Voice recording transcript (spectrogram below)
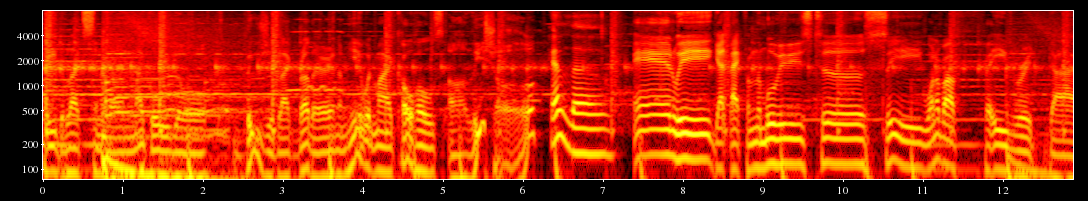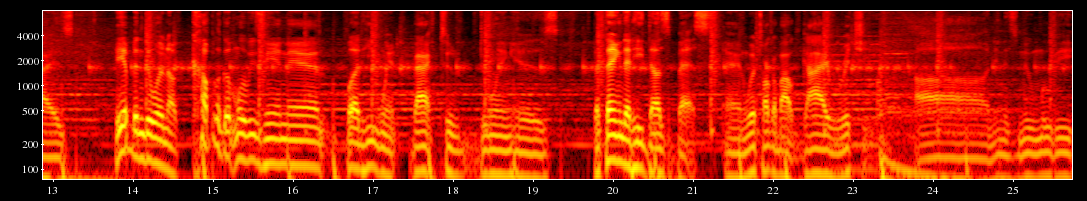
Fade to Black Cinema. I'm Michael, your bougie black brother, and I'm here with my co-host Alicia. Hello. And we got back from the movies to see one of our favorite guys. He had been doing a couple of good movies here and there, but he went back to doing his the thing that he does best. And we'll talk about Guy Ritchie. Uh, in his new movie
